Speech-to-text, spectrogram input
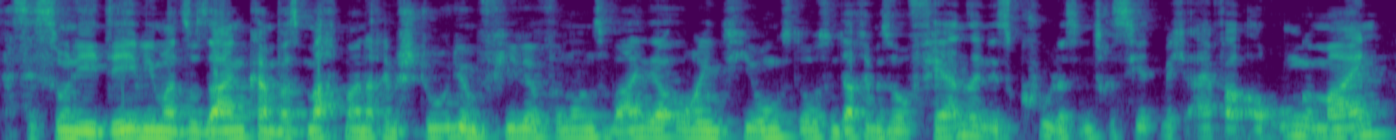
das ist so eine Idee, wie man so sagen kann, was macht man nach dem Studium? Viele von uns waren ja orientierungslos und dachten mir so, Fernsehen ist cool, das interessiert mich einfach auch ungemein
